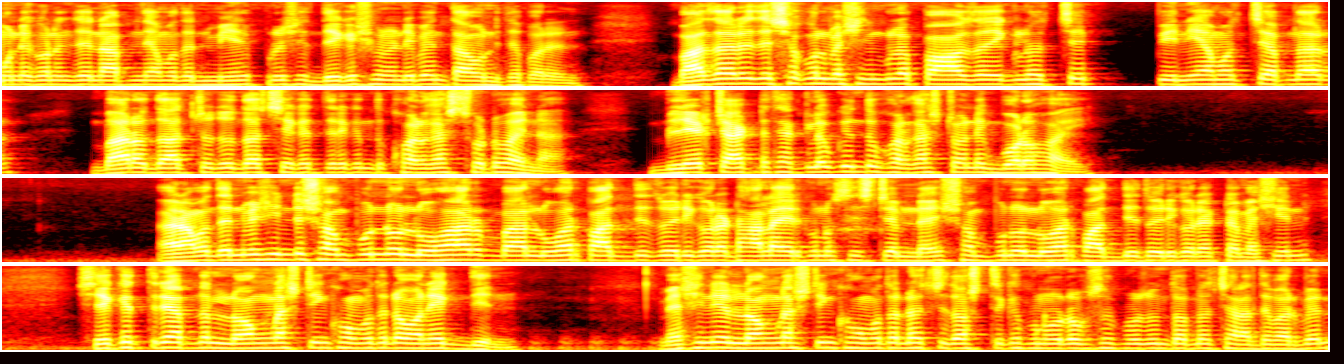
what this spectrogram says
মনে করেন যে না, আপনি আমাদের মেহেরপুর এসে দেখে শুনে নেবেন, তাও নিতে পারেন। বাজারে যে সকল মেশিনগুলো পাওয়া যায়, এগুলো হচ্ছে প্রিমিয়াম হচ্ছে আপনার বারো দাঁত, চোদ্দ দাঁত, সেক্ষেত্রে কিন্তু খড়গাছ ছোট হয় না। ব্লেড চারটে থাকলেও কিন্তু খড়গাছটা অনেক বড় হয়। আর আমাদের মেশিনটা সম্পূর্ণ লোহার বা লোহার পাত দিয়ে তৈরি করা, ঢালাইয়ের কোনো সিস্টেম নেই। সম্পূর্ণ লোহার পাত দিয়ে তৈরি করা একটা মেশিন সেক্ষেত্রে আপনার লং লাস্টিং ক্ষমতাটা অনেক দিন। মেশিনের লং লাস্টিং ক্ষমতাটা হচ্ছে দশ থেকে পনেরো বছর পর্যন্ত আপনার চালাতে পারবেন।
